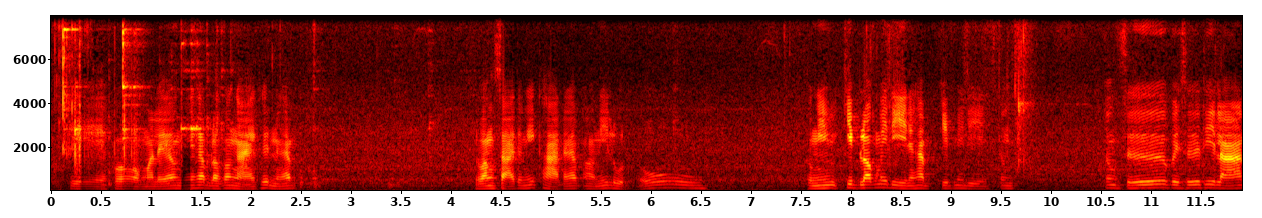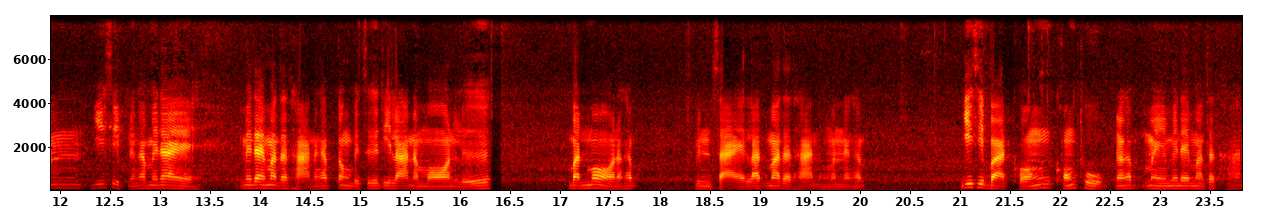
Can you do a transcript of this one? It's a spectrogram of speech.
โอเคพอออกมาแล้วนี้ครับ เราก็หงายขึ้นนะครับ ระวังสายตรงนี้ขาดนะครับ เอานี่หลุด โอ้ ตรงนี้กิฟล็อกไม่ดีนะครับ กิฟไม่ดี ต้อง ต้องซื้อไปซื้อที่ร้านยี่สิบนะครับ ไม่ได้ ไม่ได้มาตรฐานนะครับ ต้องไปซื้อที่ร้านอมรหรือบันหม้อนะครับ เป็นสายรัดมาตรฐานของมันนะครับยี่สิบาทของของถูกนะครับ ไม่ไม่ได้มาตรฐาน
